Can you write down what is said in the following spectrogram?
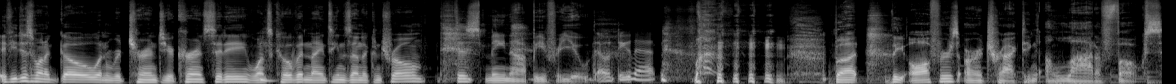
if you just want to go and return to your current city once COVID 19 is under control, this may not be for you. Don't do that. but the offers are attracting a lot of folks.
